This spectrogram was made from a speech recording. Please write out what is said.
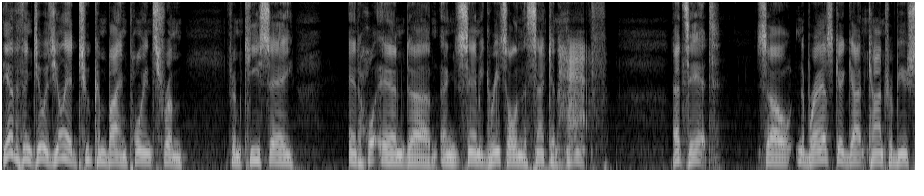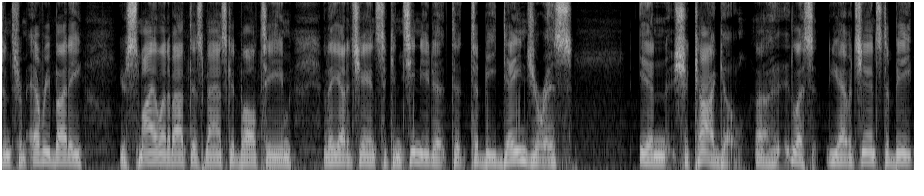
the other thing, too, is you only had two combined points from from Keisei and, and, uh, and Sammy Griesel in the second half. That's it. So Nebraska got contributions from everybody. You're smiling about this basketball team, and they got a chance to continue to, to, to be dangerous in Chicago. Uh, listen, you have a chance to beat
